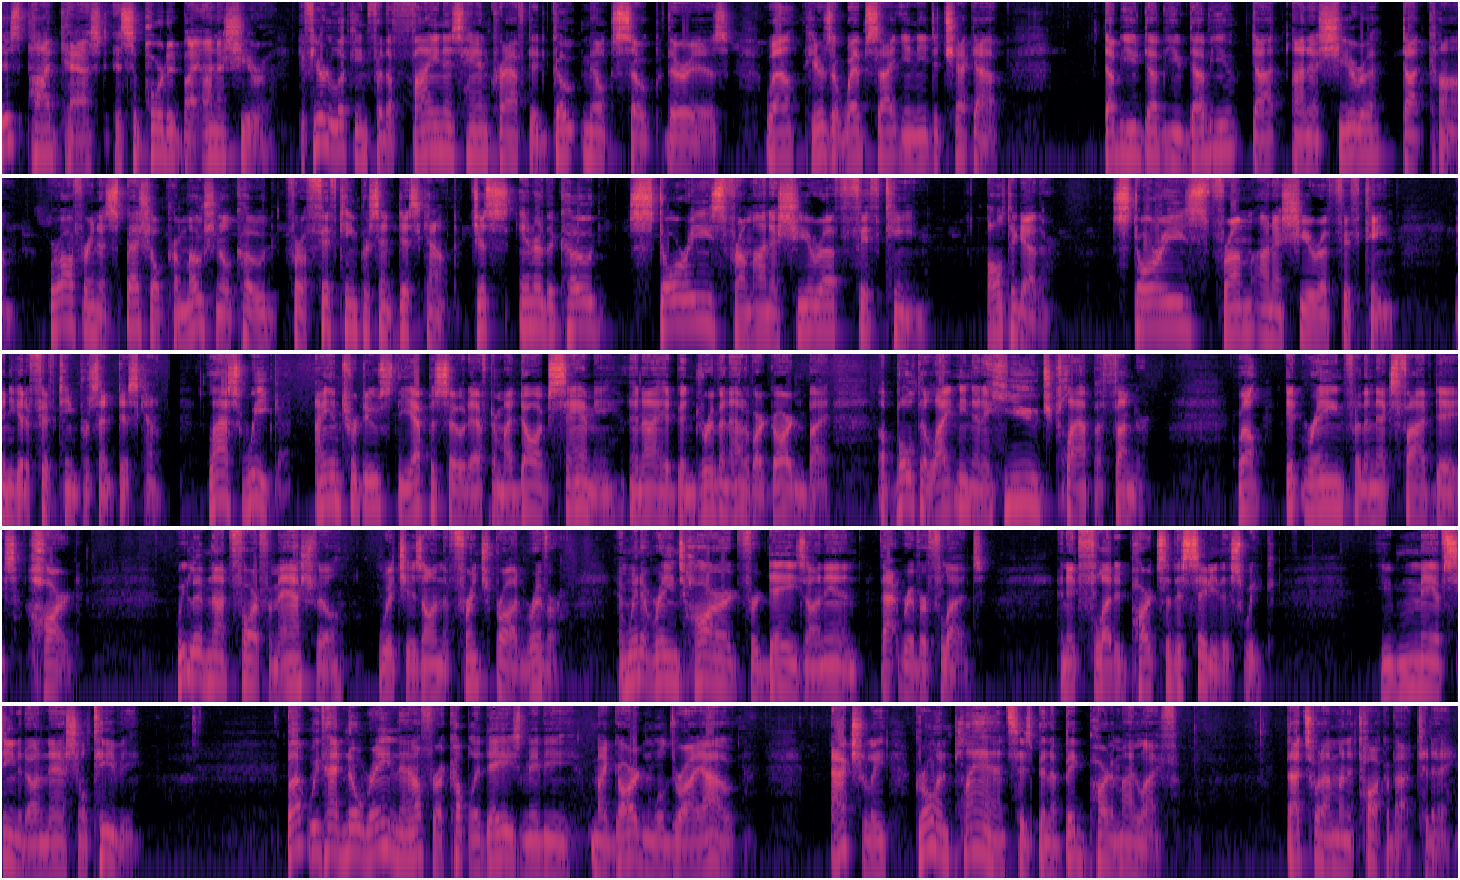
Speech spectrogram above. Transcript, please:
This podcast is supported by Anashira. If you're looking for the finest handcrafted goat milk soap there is, well, here's a website you need to check out www.anashira.com. We're offering a special promotional code for a 15% discount. Just enter the code Stories from Anashira 15 altogether. Stories from Anashira 15 and you get a 15% discount. Last week, I introduced the episode after my dog Sammy and I had been driven out of our garden by a bolt of lightning and a huge clap of thunder. Well, it rained for the next five days, hard. We live not far from Asheville, which is on the French Broad River. And when it rains hard for days on end, that river floods. And it flooded parts of the city this week. You may have seen it on national TV. But we've had no rain now for a couple of days. Maybe my garden will dry out. Actually, growing plants has been a big part of my life. That's what I'm going to talk about today.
